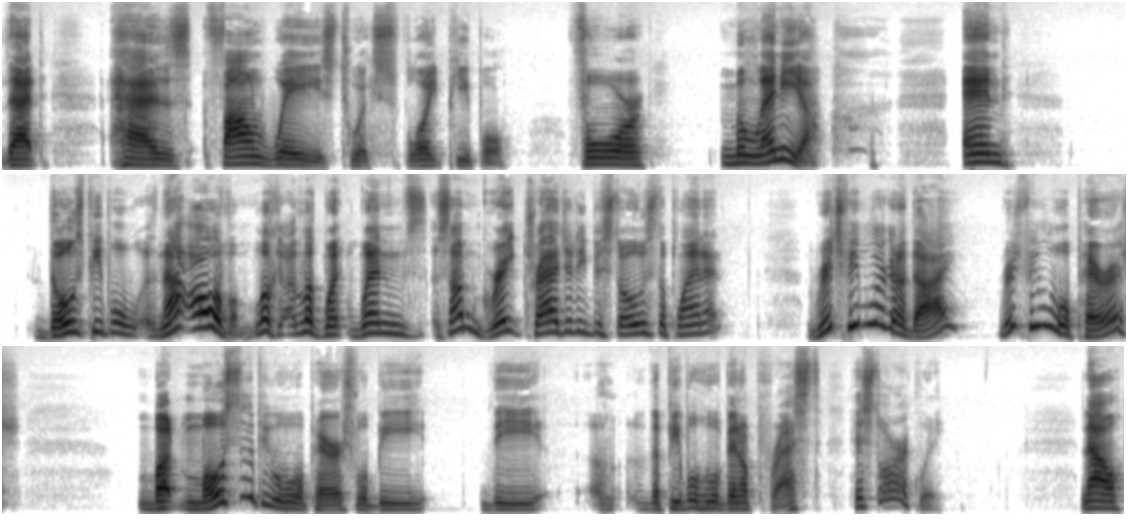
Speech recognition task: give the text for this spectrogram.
that has found ways to exploit people for millennia and those people, not all of them. Look, look. When, when some great tragedy bestows the planet, rich people are going to die. Rich people will perish, but most of the people who will perish will be the uh, the people who have been oppressed historically. Now,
